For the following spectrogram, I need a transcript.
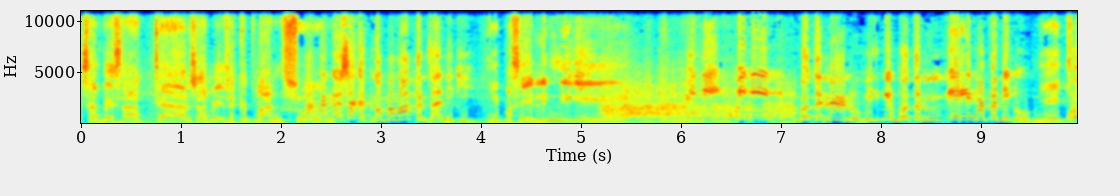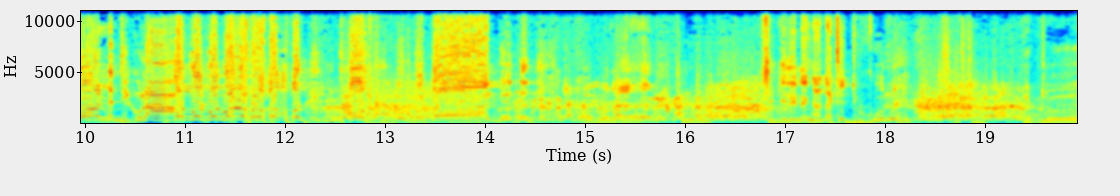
sampai sadar sampai sakit wangsul Apa kok saged ngomong ngoten sakniki? nggih pas eling niki. Wingi, wingi mboten anu, wingi mboten eling ngoten niku. Nggih, Oh, tadi kula Bon, bon, bon, bon, bon, bon, bon, boten, boten. Apa rek? Sikile nek ngangkat dhuwur. Aduh.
